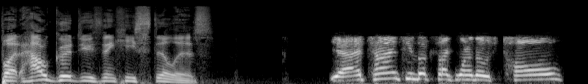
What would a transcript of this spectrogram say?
but how good do you think he still is? Yeah, at times he looks like one of those tall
